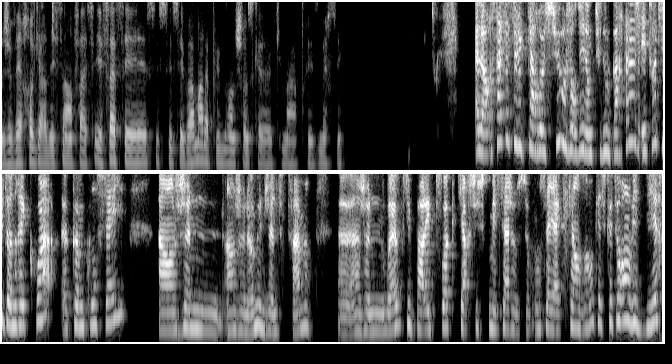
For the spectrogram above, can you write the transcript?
je vais regarder ça en face. Et ça, c'est vraiment la plus grande chose qui m'a apprise. Merci. Alors, ça, c'est celui que tu as reçu aujourd'hui, donc tu nous le partages. Et toi, tu donnerais quoi euh, comme conseil à un jeune, un jeune homme, une jeune femme euh, un jeune, ouais, tu parlais de toi que tu as reçu ce message, ce conseil à 15 ans. Qu'est-ce que tu auras envie de dire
